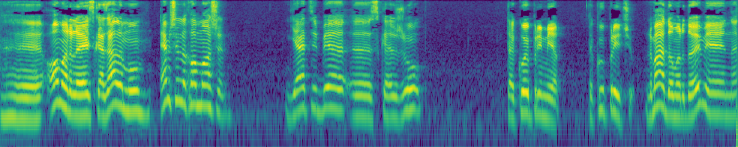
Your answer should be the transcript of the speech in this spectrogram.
Э, Омарлей сказал ему, Эмшелехо Мошель, я тебе э, скажу такой пример, такую притчу. Льма домар доиме, на,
